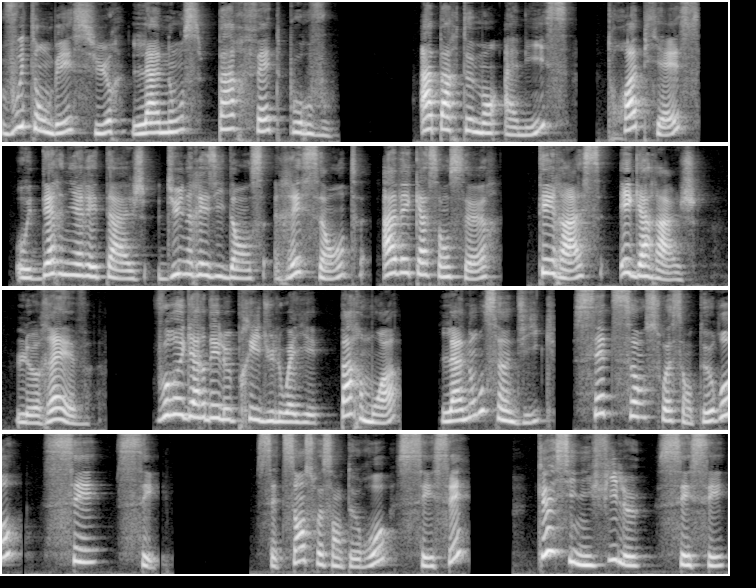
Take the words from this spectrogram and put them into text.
vous tombez sur l'annonce parfaite pour vous. Appartement à Nice, trois pièces, au dernier étage d'une résidence récente avec ascenseur, terrasse et garage le rêve. Vous regardez le prix du loyer par mois, l'annonce indique 760 euros CC. 760 euros CC Que signifie le CC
